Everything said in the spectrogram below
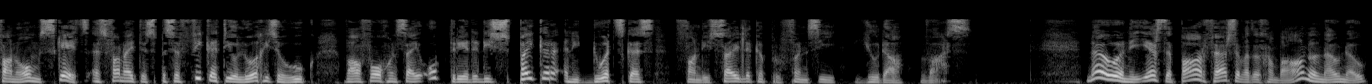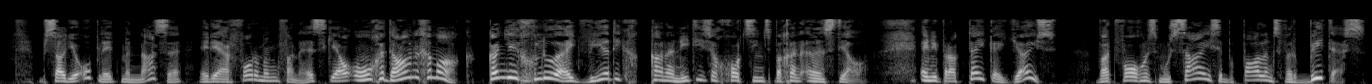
van hom skets is vanuit 'n spesifieke teologiese hoek waar volgens sy optrede die spyker in die doodskus van die suidelike provinsie Juda was. Nou in die eerste paar verse wat ons gaan behandel nou nou, sal jy oplet Manasse het die hervorming van Hiskia ongedaan gemaak. Kan jy glo hy het weer die Kanaanitiese godsdiens begin instel? En die praktyke juis wat volgens Mosaïese bepalinge verbied is,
